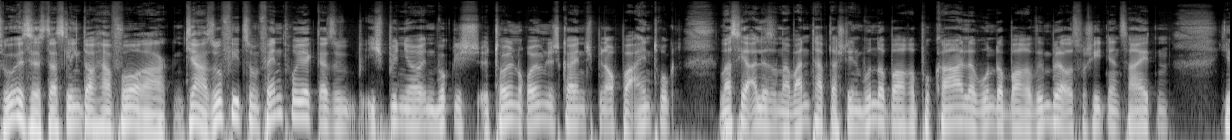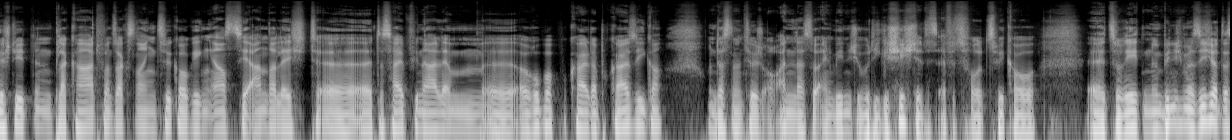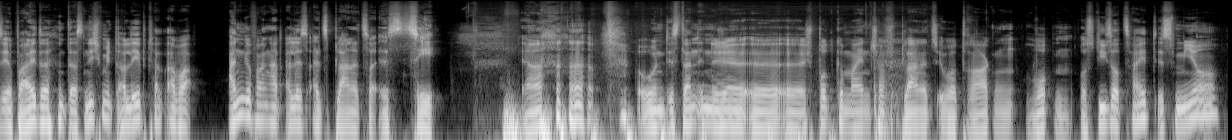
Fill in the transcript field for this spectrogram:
So ist es, das klingt doch hervorragend. Ja, so viel zum Fanprojekt. Also ich bin ja in wirklich äh, tollen Räumlichkeiten. Ich bin auch beeindruckt, was ihr alles an der Wand habt. Da stehen wunderbare Pokale, wunderbare Wimpel aus verschiedenen Zeiten. Hier steht ein Plakat von Sachsenring Zwickau gegen RSC Anderlecht, äh, das Halbfinale im äh, Europapokal der Pokalsieger. Und das natürlich auch Anlass, so ein wenig über die Geschichte des FSV Zwickau äh, zu reden. Nun bin ich mir sicher, dass ihr beide das nicht miterlebt habt, aber angefangen hat alles als Planitzer SC. Ja, und ist dann in eine äh, äh, Sportgemeinschaft Planitz übertragen worden. Aus dieser Zeit ist mir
